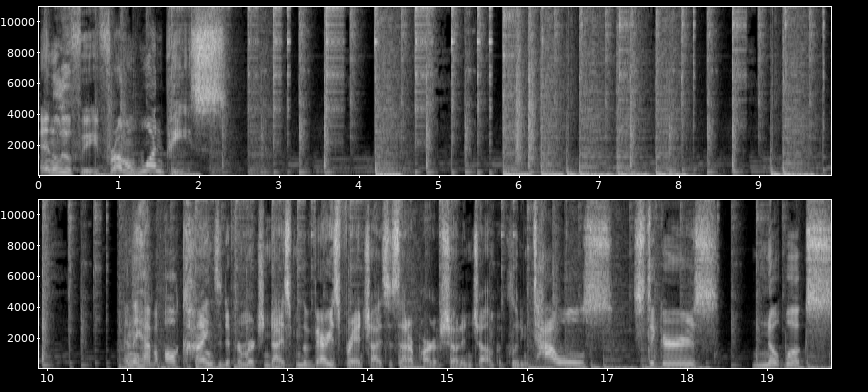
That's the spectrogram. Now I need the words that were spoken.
And Luffy from One Piece. And they have all kinds of different merchandise from the various franchises that are part of Shonen Jump, including towels, stickers, notebooks,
